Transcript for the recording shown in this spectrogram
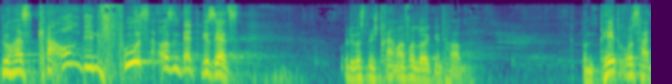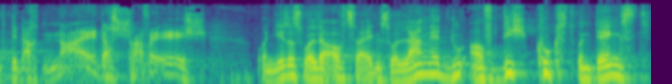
du hast kaum den Fuß aus dem Bett gesetzt und du wirst mich dreimal verleugnet haben. Und Petrus hat gedacht, nein, das schaffe ich. Und Jesus wollte aufzeigen, solange du auf dich guckst und denkst,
